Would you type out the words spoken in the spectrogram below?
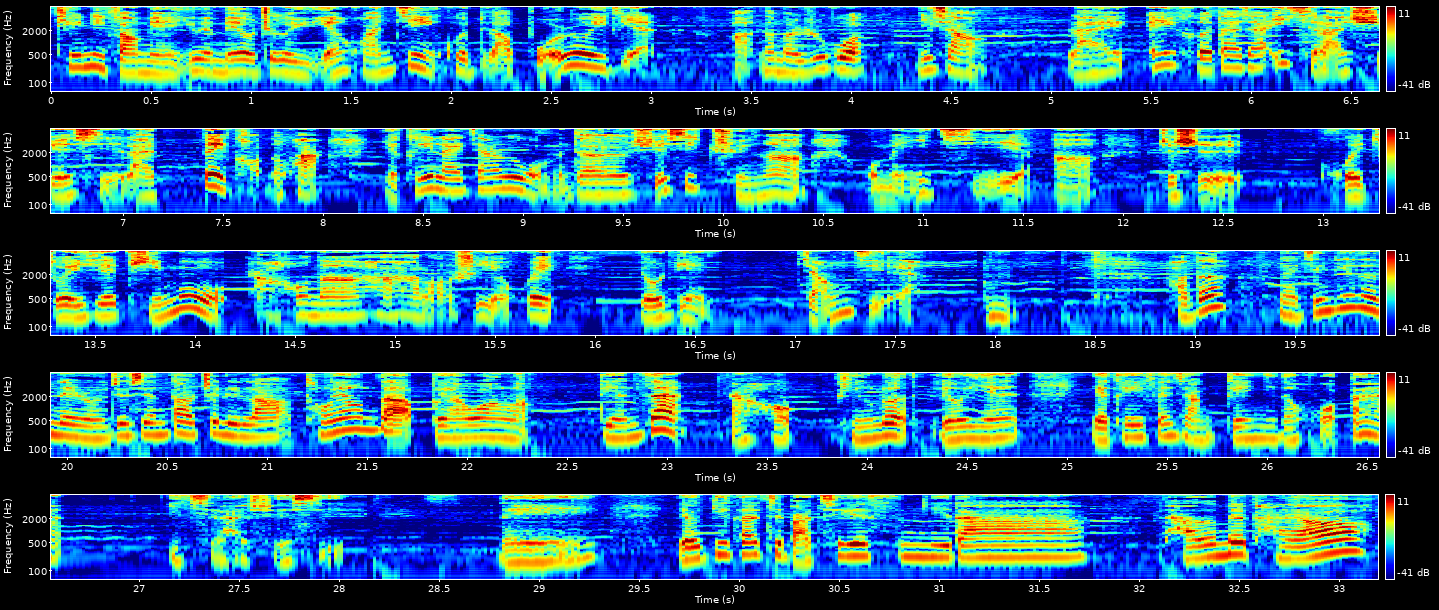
听力方面因为没有这个语言环境会比较薄弱一点啊。那么如果你想来哎和大家一起来学习来备考的话，也可以来加入我们的学习群啊。我们一起啊，就是会做一些题目，然后呢，哈哈老师也会有点讲解，嗯。好的，那今天的内容就先到这里了。同样的，不要忘了点赞，然后评论留言，也可以分享给你的伙伴，一起来学习。네여기까지마치겠습니다다음에봐요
